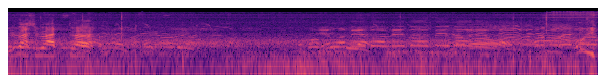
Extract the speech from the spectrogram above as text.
Hyvä syöttö. Oi.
